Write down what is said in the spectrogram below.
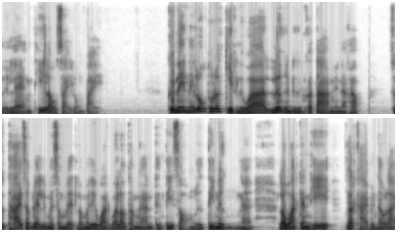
หรือแรงที่เราใส่ลงไป คือในในโลกธุรกิจหรือว่าเรื่องอื่นๆก็ตามเนี่ยนะครับสุดท้ายสำเร็จหรือไม่สำเร็จเราไม่ได้วัดว่าเราทำงานถึงตีสหรือตีหนึ่งนะเราวัดกันที่ยอดขายเป็นเท่าไหร่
